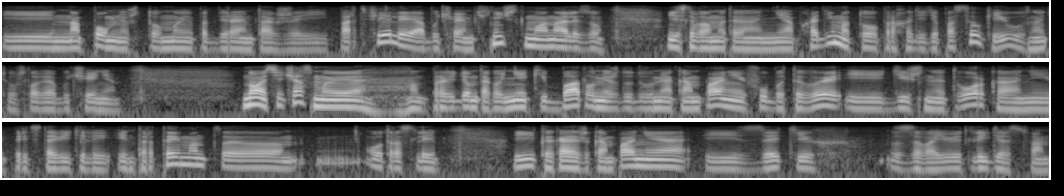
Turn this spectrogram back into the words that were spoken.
И напомню, что мы подбираем также и портфели, обучаем техническому анализу. Если вам это необходимо, то проходите по ссылке и узнайте условия обучения. Ну а сейчас мы проведем такой некий батл между двумя компаниями Fubo TV и Dish Network. Они представители entertainment э, отрасли. И какая же компания из этих завоюет лидерство.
